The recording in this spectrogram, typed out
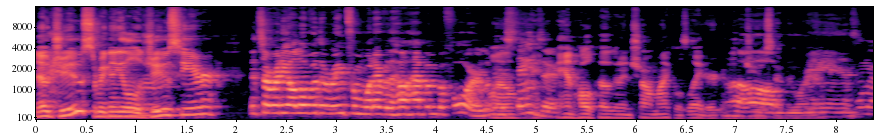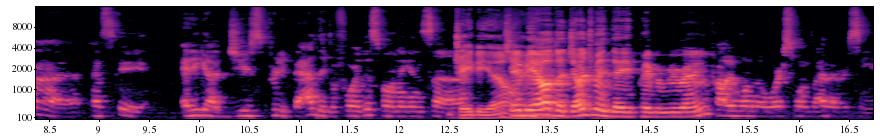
No juice? Are we gonna get a little juice here? It's already all over the ring from whatever the hell happened before. Look at the Well, stains there. And Hulk Hogan and Shawn Michaels later gonna have juice Oh everywhere. man. Isn't that? I see. Eddie got juiced pretty badly before this one against uh, JBL. JBL, yeah. the Judgment Day pay per view, right? probably one of the worst ones I've ever seen.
